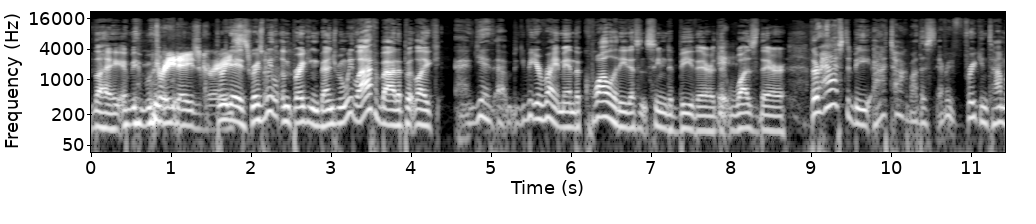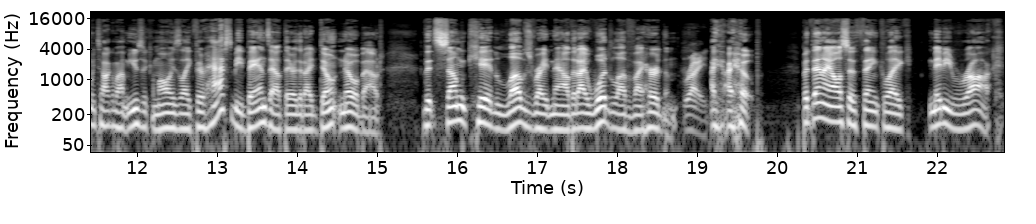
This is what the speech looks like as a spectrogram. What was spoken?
like I mean, we- Three Days Grace. Three Days Grace. We in Breaking Benjamin, we laugh about it, but like, yeah, uh, but you're right, man. The quality doesn't seem to be there that was there. There has to be. I talk about this every freaking time we talk about music. I'm always like, there has to be bands out there that I don't know about that some kid loves right now that I would love if I heard them. Right. I, I hope. But then I also think like maybe rock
